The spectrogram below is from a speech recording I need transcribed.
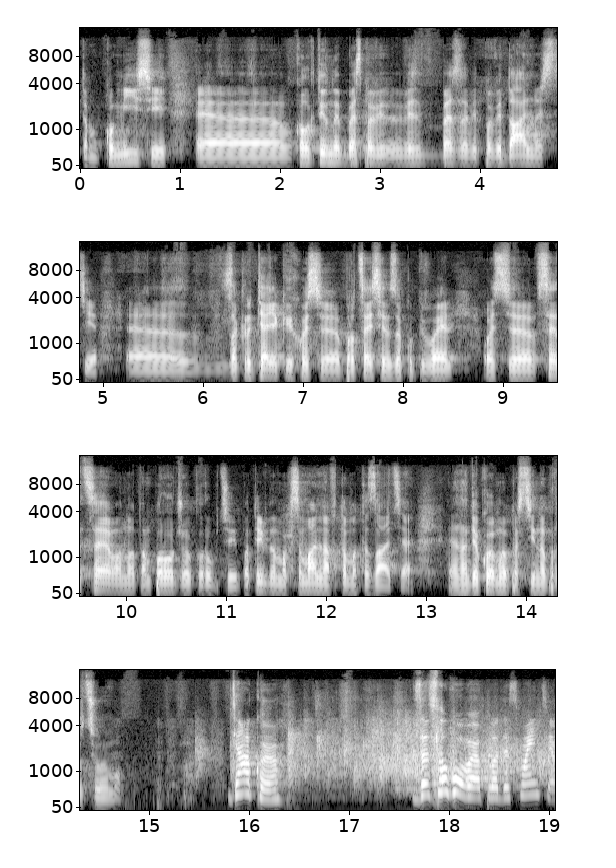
там комісій, е, колективної безвідповідальності, е, закриття якихось е, процесів закупівель. Ось е, все це воно там породжує корупцію. І потрібна максимальна автоматизація, е, над якою ми постійно працюємо. Дякую. Заслуговує аплодисментів.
